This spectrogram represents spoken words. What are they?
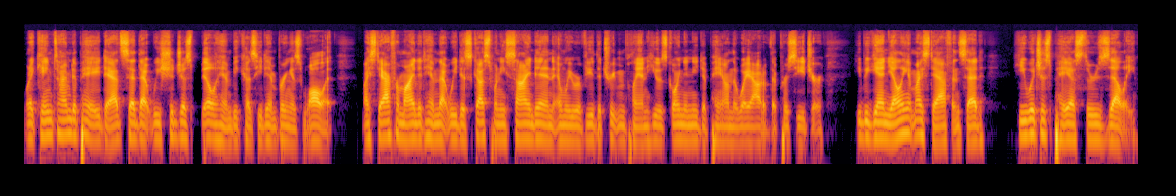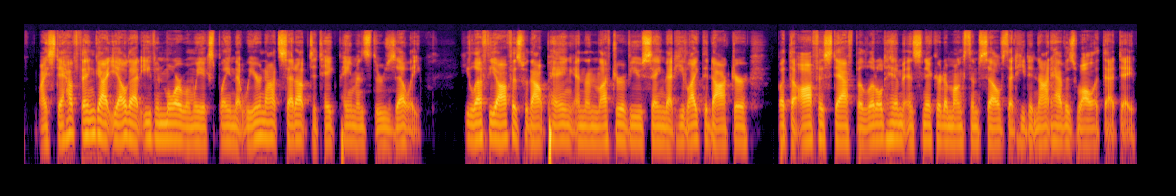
When it came time to pay, dad said that we should just bill him because he didn't bring his wallet. My staff reminded him that we discussed when he signed in and we reviewed the treatment plan he was going to need to pay on the way out of the procedure. He began yelling at my staff and said he would just pay us through Zelle. My staff then got yelled at even more when we explained that we are not set up to take payments through Zelle. He left the office without paying and then left a review saying that he liked the doctor, but the office staff belittled him and snickered amongst themselves that he did not have his wallet that day.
